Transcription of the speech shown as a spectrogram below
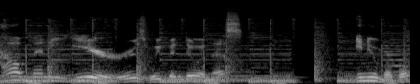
How many years we've been doing this? Innumerable.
